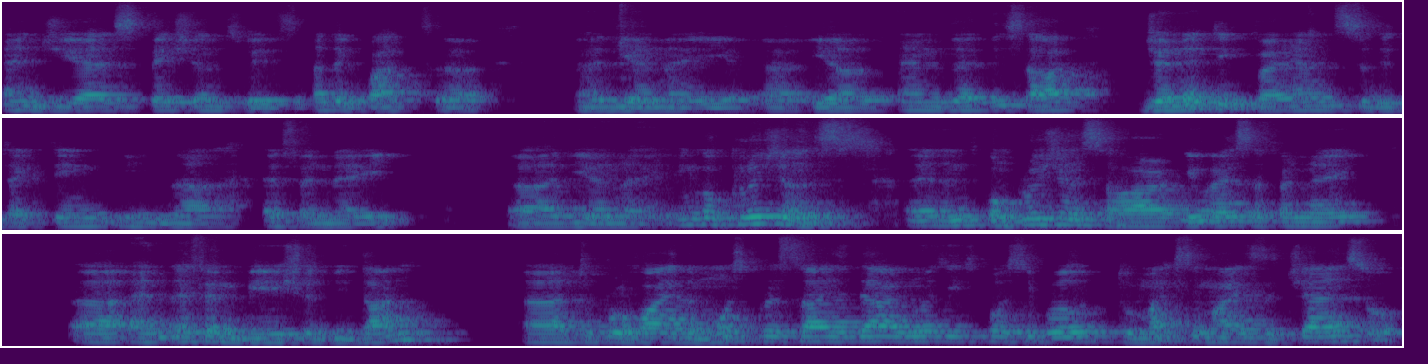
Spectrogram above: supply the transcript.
NGS patients with adequate uh, DNA uh, yield. And uh, these are genetic variants detecting in FNA DNA. In conclusions, and conclusions are EUS FNA and FNB should be done uh, to provide the most precise diagnosis possible to maximize the chance of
